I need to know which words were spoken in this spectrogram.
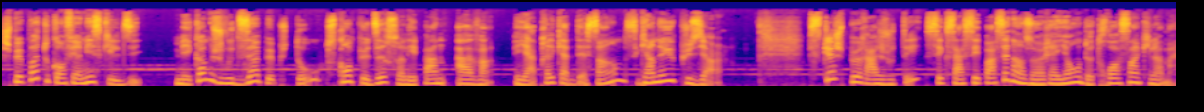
Je peux pas tout confirmer ce qu'il dit, mais comme je vous disais un peu plus tôt, ce qu'on peut dire sur les pannes avant et après le 4 décembre, c'est qu'il y en a eu plusieurs. Puis ce que je peux rajouter, c'est que ça s'est passé dans un rayon de 300 km.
